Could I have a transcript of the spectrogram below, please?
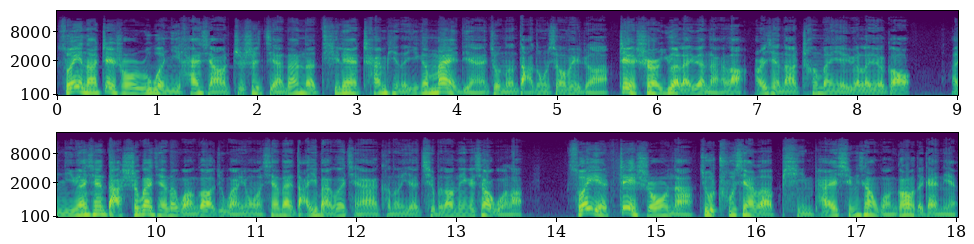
所以呢，这时候如果你还想只是简单的提炼产品的一个卖点就能打动消费者，这事儿越来越难了，而且呢，成本也越来越高啊！你原先打十块钱的广告就管用，现在打一百块钱可能也起不到那个效果了。所以这时候呢，就出现了品牌形象广告的概念。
